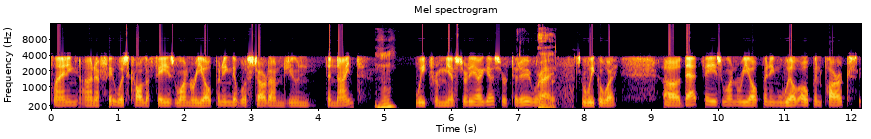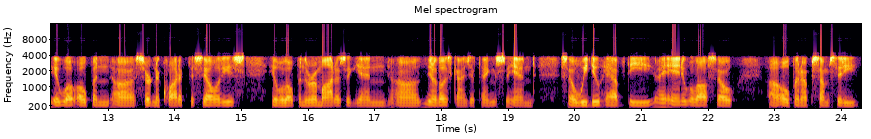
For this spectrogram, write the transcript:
planning on a what's called a phase one reopening that will start on June the 9th, mm-hmm. a week from yesterday, I guess, or today, or right. It's a week away. Uh, that phase one reopening will open parks. It will open uh, certain aquatic facilities. It will open the ramadas again, uh, you know, those kinds of things. And so we do have the, and it will also uh, open up some city,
